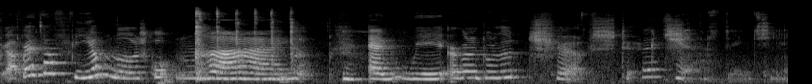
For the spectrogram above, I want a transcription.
girlfriend Sophia Mosca. Hi. And we are gonna do the chapstick. Chapstick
